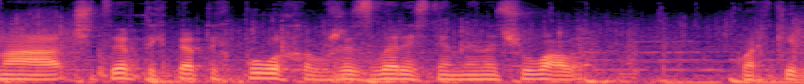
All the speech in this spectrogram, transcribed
на четвертих-п'ятих поверхах вже з вересня не ночували квартирі.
